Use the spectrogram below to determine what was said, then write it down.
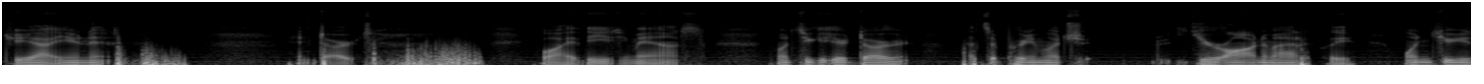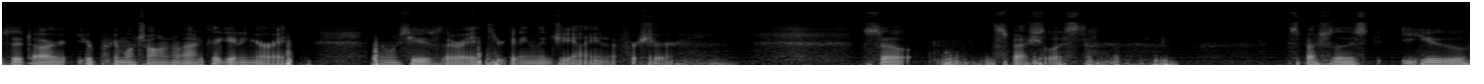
GI unit, and Dart. Why these, you may ask. Once you get your Dart, that's a pretty much, you're automatically, once you use the Dart, you're pretty much automatically getting your Wraith. And once you use the Wraith, you're getting the GI unit for sure. So, Specialist specialist, you,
